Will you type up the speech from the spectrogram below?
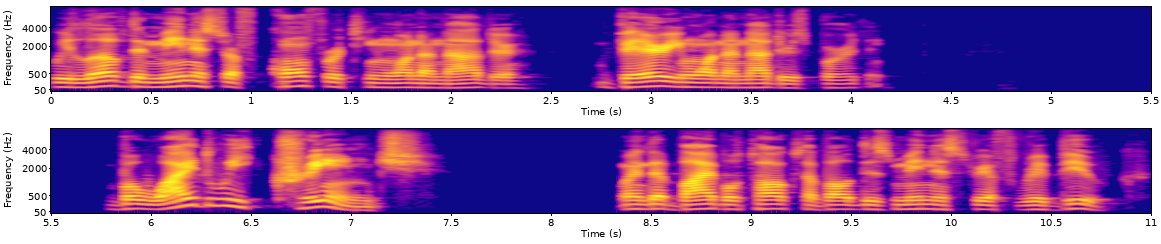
We love the ministry of comforting one another, bearing one another's burden. But why do we cringe when the Bible talks about this ministry of rebuke?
